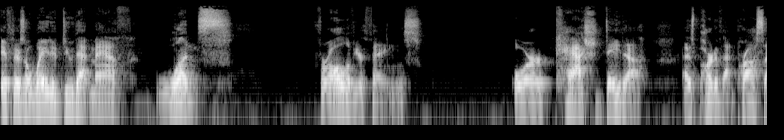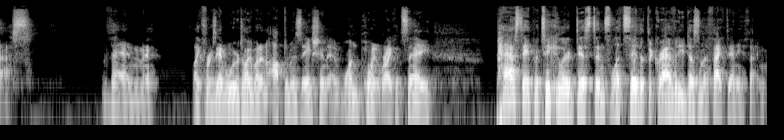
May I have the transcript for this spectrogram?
if there's a way to do that math once for all of your things or cache data as part of that process, then, like, for example, we were talking about an optimization at one point where I could say, past a particular distance, let's say that the gravity doesn't affect anything.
